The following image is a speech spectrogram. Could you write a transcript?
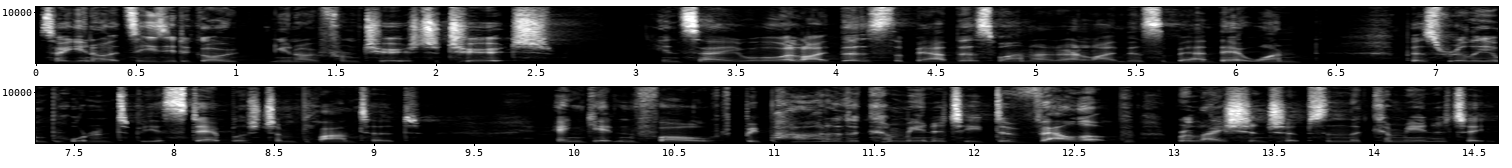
So, you know, it's easy to go, you know, from church to church and say, oh, I like this about this one, I don't like this about that one. But it's really important to be established and planted and get involved. Be part of the community, develop relationships in the community.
